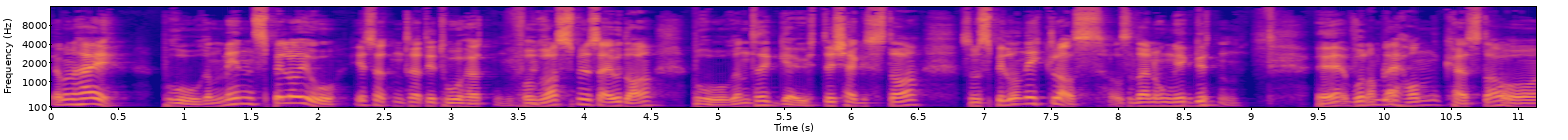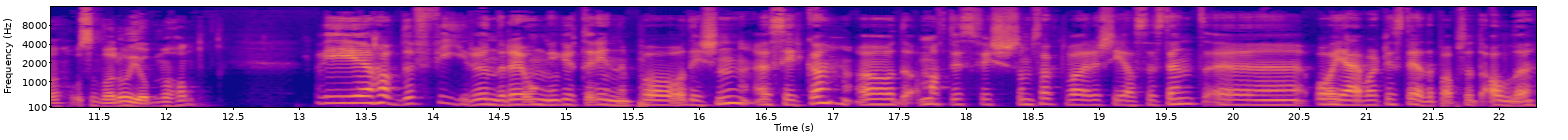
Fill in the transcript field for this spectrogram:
ja, men hei, broren min spiller jo i 1732 Høtten. For Rasmus er jo da broren til Gaute Skjegstad, som spiller Niklas, altså den unge gutten. Eh, hvordan ble han casta, og hvordan var det å jobbe med han? Vi hadde 400 unge gutter inne på audition, eh, cirka. Og Mattis Fisch, som sagt, var regiassistent. Eh, og jeg var til stede på absolutt alle.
